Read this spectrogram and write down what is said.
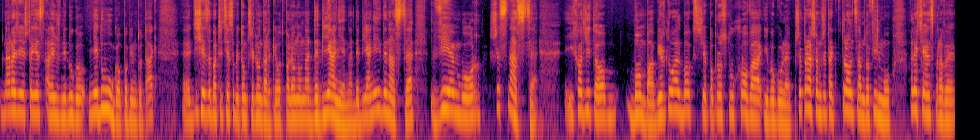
na razie jeszcze jest, ale już niedługo, niedługo powiem to tak. E, Dzisiaj zobaczycie sobie tą przeglądarkę odpaloną na Debianie, na Debianie 11, VMware 16. I chodzi to bomba. VirtualBox się po prostu chowa i w ogóle. Przepraszam, że tak wtrącam do filmu, ale chciałem sprawę,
